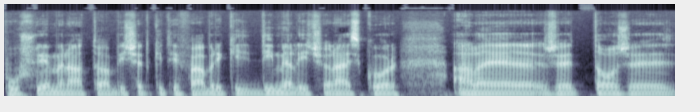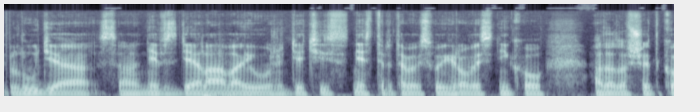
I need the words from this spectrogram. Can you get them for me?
púšujeme na to, aby všetky tie fabriky dymeli čo najskôr, ale že to, že ľudia sa nevzdelávajú, že deti nestretávajú svojich rovesníkov a za to všetko.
